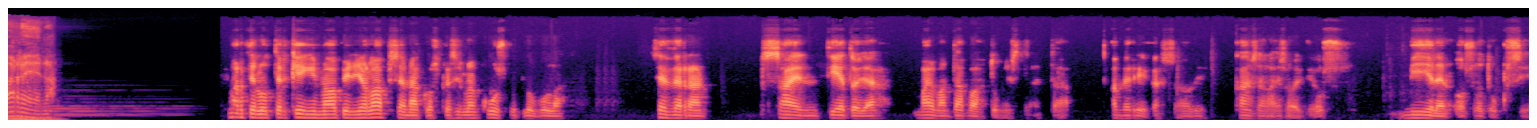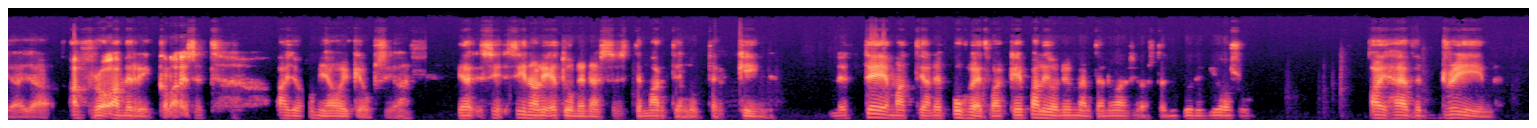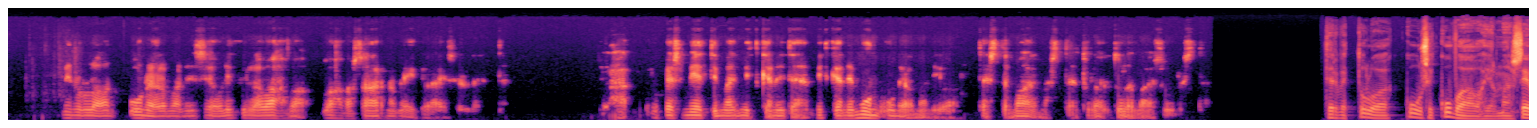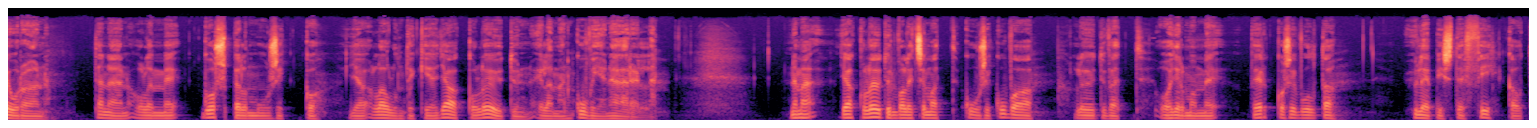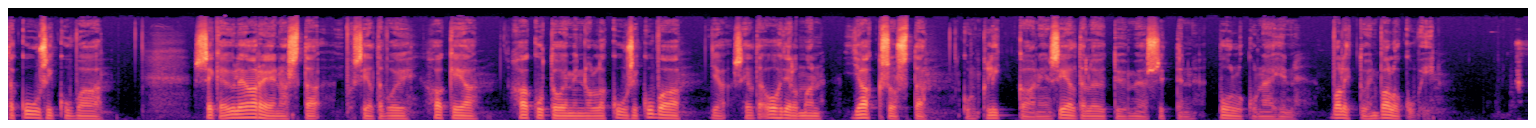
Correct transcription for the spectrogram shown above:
Areena. Martin Luther Kingin mä opin jo lapsena, koska silloin 60-luvulla sen verran sain tietoja maailman tapahtumista, että Amerikassa oli kansalaisoikeus mielenosoituksia ja afroamerikkalaiset ajo omia oikeuksiaan. Ja si- siinä oli etunenässä sitten Martin Luther King. Ne teemat ja ne puheet, vaikka ei paljon ymmärtänyt asioista, niin kuitenkin osu. I have a dream. Minulla on unelma, niin se oli kyllä vahva, vahva saarna meikäläiselle. Että rupesi miettimään, mitkä, niitä, mitkä ne mun unelmani on tästä maailmasta ja tulevaisuudesta. Tervetuloa Kuusi kuvaa-ohjelman seuraan. Tänään olemme gospelmuusikko ja lauluntekijä Jaakko Löytyn elämän kuvien äärellä. Nämä Jaakko Löytyn valitsemat kuusi kuvaa löytyvät ohjelmamme verkkosivulta yle.fi kautta kuusi kuvaa sekä Yle Areenasta. Sieltä voi hakea hakutoiminnolla kuusi kuvaa ja sieltä ohjelman jaksosta, kun klikkaa, niin sieltä löytyy myös sitten polku näihin valittuihin valokuviin.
